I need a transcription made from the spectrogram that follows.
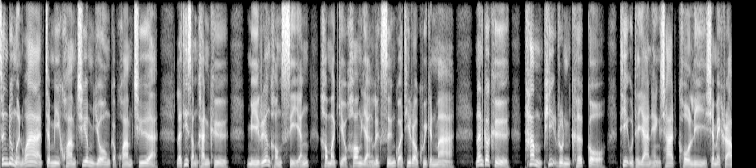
ซึ่งดูเหมือนว่าจะมีความเชื่อมโยงกับความเชื่อ และที่สำคัญคือ มีเรื่องของเสียงเข้ามาเกี่ยวข้องอย่างลึกซึ้งกว่าที่เราคุยกันมา นั่นก็คือถ้ำพิรุณเคิร์กโก ที่อุทยานแห่งชาติโคลีใช่ไหมครับ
